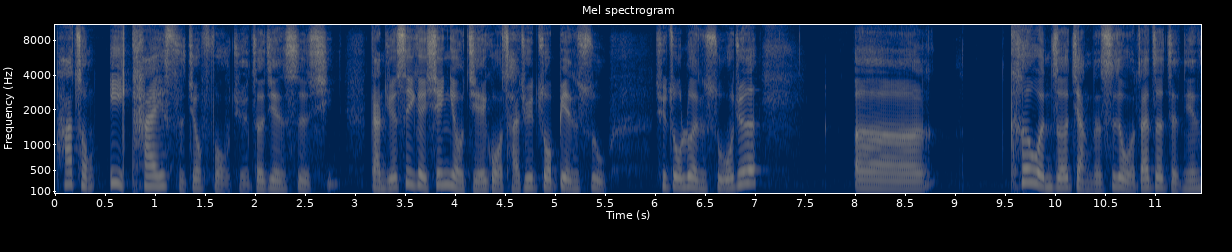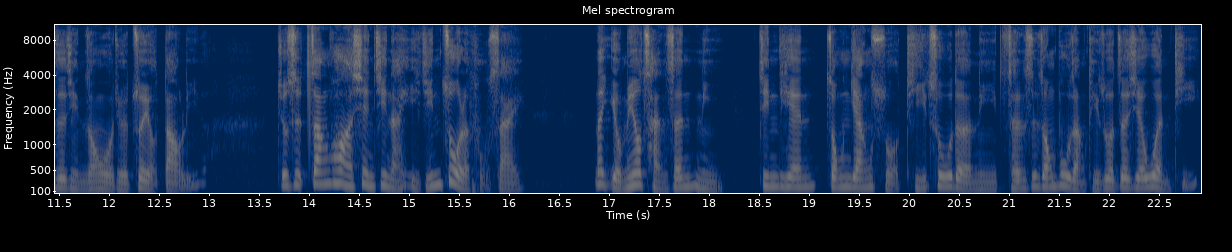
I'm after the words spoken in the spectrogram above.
他从一开始就否决这件事情，感觉是一个先有结果才去做变数。去做论述，我觉得，呃，柯文哲讲的是我在这整件事情中，我觉得最有道理的，就是彰化县竟然已经做了普筛，那有没有产生你今天中央所提出的，你陈世忠部长提出的这些问题？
